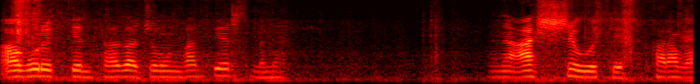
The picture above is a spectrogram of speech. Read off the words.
огуректен таза жұлынған періс міне. Міне ащы өте қарап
